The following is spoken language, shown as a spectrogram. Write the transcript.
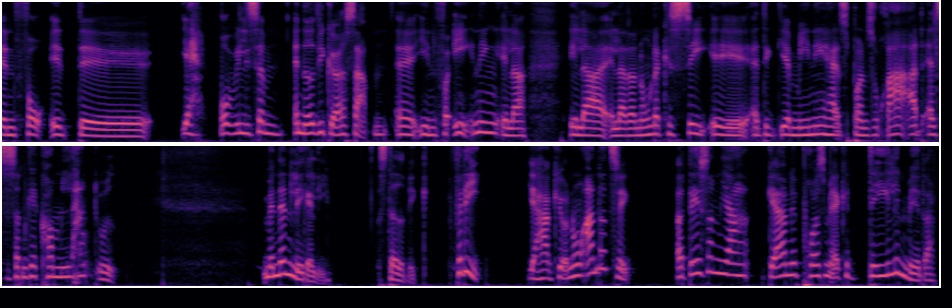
den får et... Øh, ja, hvor vi ligesom er noget, vi gør sammen øh, i en forening, eller, eller, eller der er nogen, der kan se, øh, at det giver mening at have et sponsorat, altså så den kan komme langt ud. Men den ligger lige stadigvæk. Fordi jeg har gjort nogle andre ting, og det, som jeg gerne prøver, som jeg kan dele med dig,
